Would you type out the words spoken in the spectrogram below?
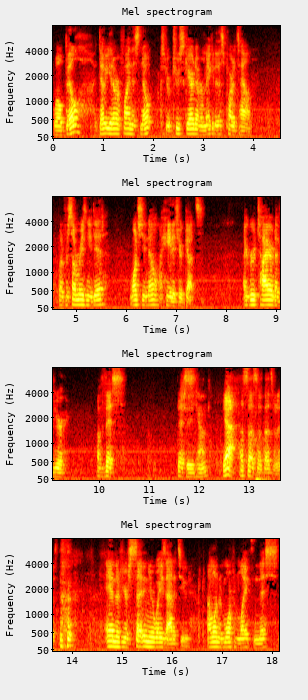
Well, Bill, I doubt you'd ever find this note because you were too scared to ever make it to this part of town. But if for some reason you did, I want you to know I hated your guts. I grew tired of your, of this, this. Shitty town. Yeah, that's that's what that's what it is. and of your set in your ways attitude. I wanted more from life than this,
